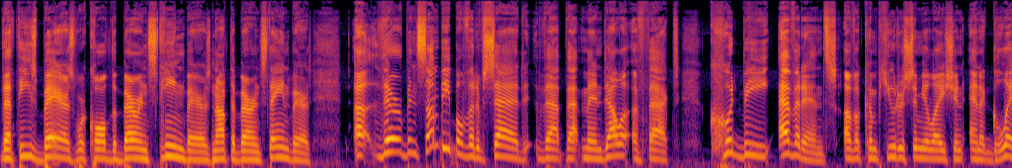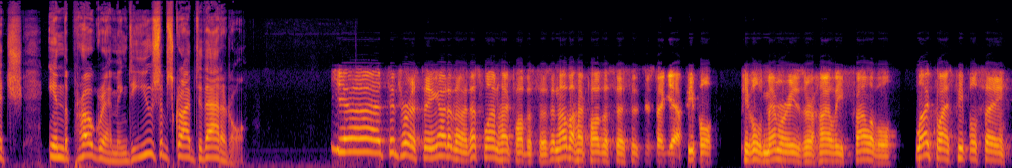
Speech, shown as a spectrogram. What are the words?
that these bears were called the Berenstein Bears, not the Berenstain Bears. Uh, there have been some people that have said that that Mandela effect could be evidence of a computer simulation and a glitch in the programming. Do you subscribe to that at all? Yeah, it's interesting. I don't know. That's one hypothesis. Another hypothesis is just that yeah, people people's memories are highly fallible. Likewise, people say,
